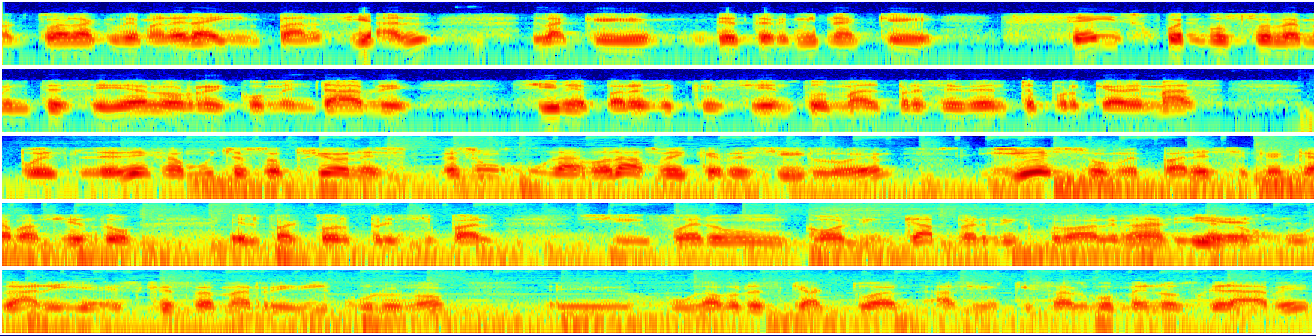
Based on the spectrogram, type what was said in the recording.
actuara de manera imparcial, la que determina que seis juegos solamente sería lo recomendable. Sí me parece que siento un mal precedente porque además pues le deja muchas opciones. Es un jugadorazo, hay que decirlo, ¿eh? y eso me parece que acaba siendo el factor principal. Si fuera un Colin Kaepernick probablemente ya no jugaría. Es que es más ridículo, ¿no? Eh, jugadores que actúan, hacen quizá algo menos grave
